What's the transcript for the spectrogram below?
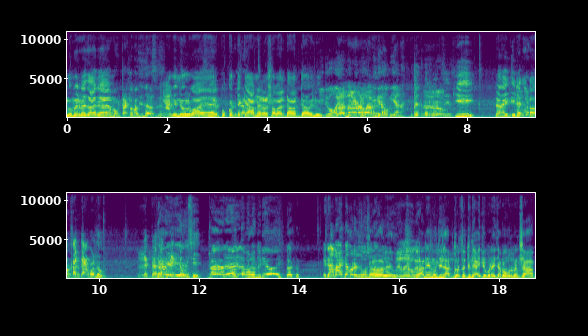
লুমের মে যাবেন আমিনুল ভাইয়ের পক্ষ থেকে আপনারা সবার দাওয়াত দেওয়া হইল কি না এটা কাটটা আবার দাও একটা একটা হইছে এটা আবার একটা করে সমস্যা রানী মন্দির লাভ করছে যদি আইতে বলে যাব করবেন সাহেব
